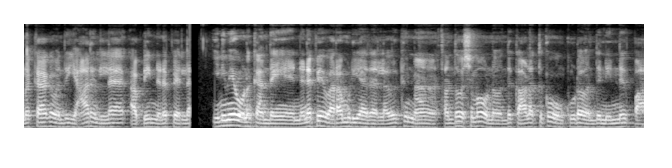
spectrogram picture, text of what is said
உனக்காக வந்து யாரும் இல்லை அப்படின்னு நினைப்பே இல்லை. இனிமே உனக்கு அந்த நினைப்பே வர முடியாத அளவுக்கு நான் சந்தோஷமாக உன்னை வந்து காலத்துக்கும் உன் கூட வந்து நின்று பா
